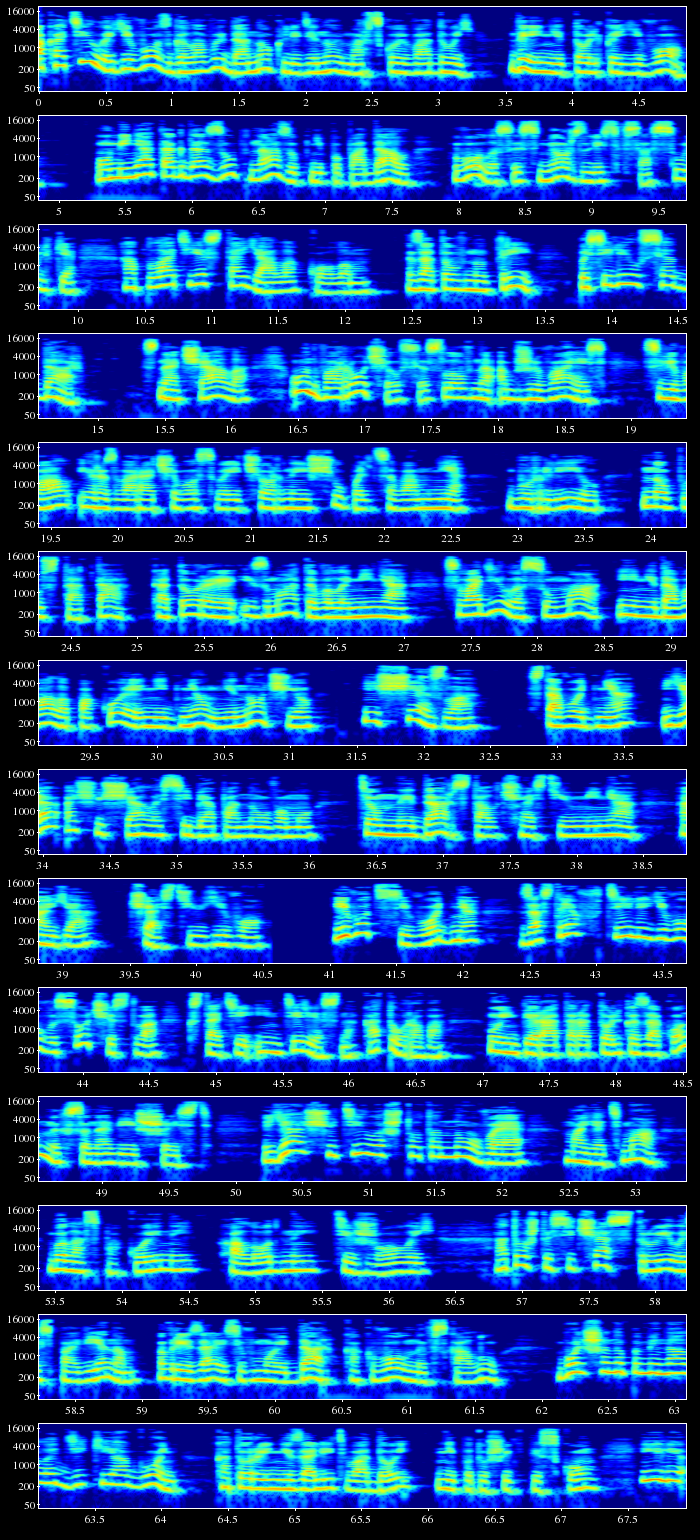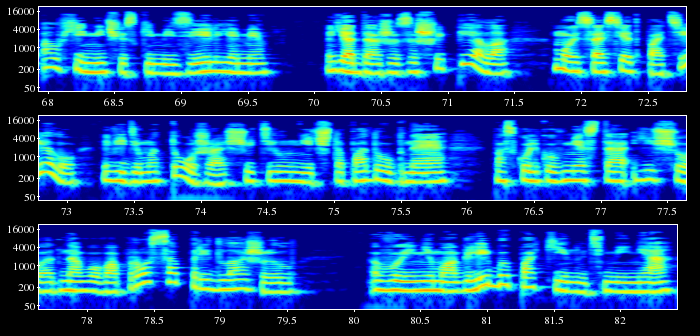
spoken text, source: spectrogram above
Окатила его с головы до ног ледяной морской водой, да и не только его. У меня тогда зуб на зуб не попадал, волосы смерзлись в сосульке, а платье стояло колом. Зато внутри поселился дар. Сначала он ворочался, словно обживаясь, свивал и разворачивал свои черные щупальца во мне, бурлил, но пустота, которая изматывала меня, сводила с ума и не давала покоя ни днем, ни ночью, исчезла. С того дня я ощущала себя по-новому. Темный дар стал частью меня, а я — частью его. И вот сегодня — застряв в теле его высочества, кстати, интересно, которого, у императора только законных сыновей шесть, я ощутила что-то новое. Моя тьма была спокойной, холодной, тяжелой, а то, что сейчас струилось по венам, врезаясь в мой дар, как волны в скалу, больше напоминало дикий огонь, который не залить водой, не потушить песком или алхимическими зельями. Я даже зашипела, мой сосед по телу, видимо, тоже ощутил нечто подобное, поскольку вместо еще одного вопроса предложил «Вы не могли бы покинуть меня?»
